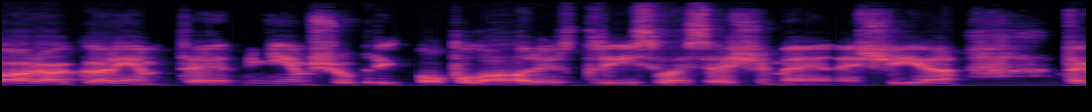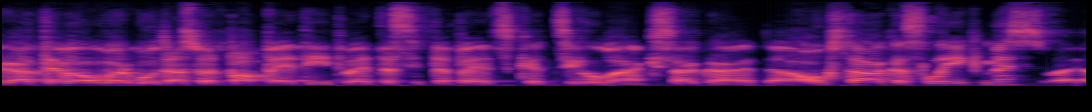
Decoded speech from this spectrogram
pārāk gariem termiņiem šobrīd populāri ir trīs vai seši mēneši. Ja? Tā kā te vēl varbūt tās var papētīt, vai tas ir tāpēc, ka cilvēki sagaida augstākas likmes, vai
